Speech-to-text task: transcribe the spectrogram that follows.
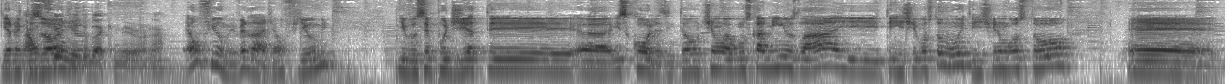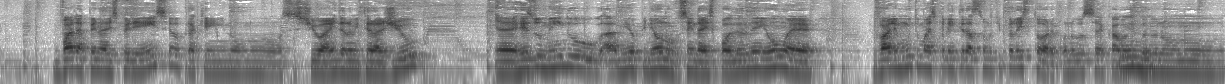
E era um É um episódio. filme do Black Mirror, né? É um filme, é verdade, é um filme. E você podia ter ah, escolhas. Então tinham alguns caminhos lá e tem gente que gostou muito, tem gente que não gostou. É, Vale a pena a experiência, para quem não, não assistiu ainda, não interagiu. É, resumindo, a minha opinião, não- sem dar spoiler nenhum, é vale muito mais pela interação do que pela história. Quando você acaba ficando num. num-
